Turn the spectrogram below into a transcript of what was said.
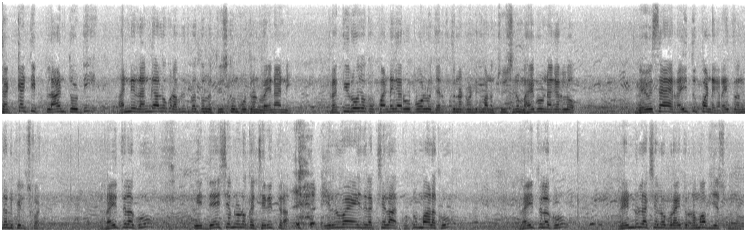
చక్కటి ప్లాన్ తోటి అన్ని రంగాల్లో కూడా అభివృద్ధి పథంలో తీసుకొని పోతున్న వైనాన్ని ప్రతిరోజు ఒక పండుగ రూపంలో జరుపుతున్నటువంటిది మనం చూసినాం. మహబూబ్ నగర్లో వ్యవసాయ రైతు పండుగ రైతులందరినీ పిలుచుకోండి రైతులకు ఈ దేశంలో ఒక చరిత్ర. ఇరవై ఐదు లక్షల కుటుంబాలకు రైతులకు రెండు లక్షల లోపు రైతు రుణమాఫీ చేసుకున్నారు.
